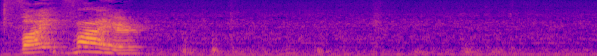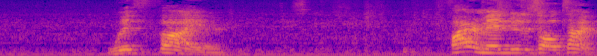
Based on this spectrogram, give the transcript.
Fight fire with fire. Firemen do this all the time.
